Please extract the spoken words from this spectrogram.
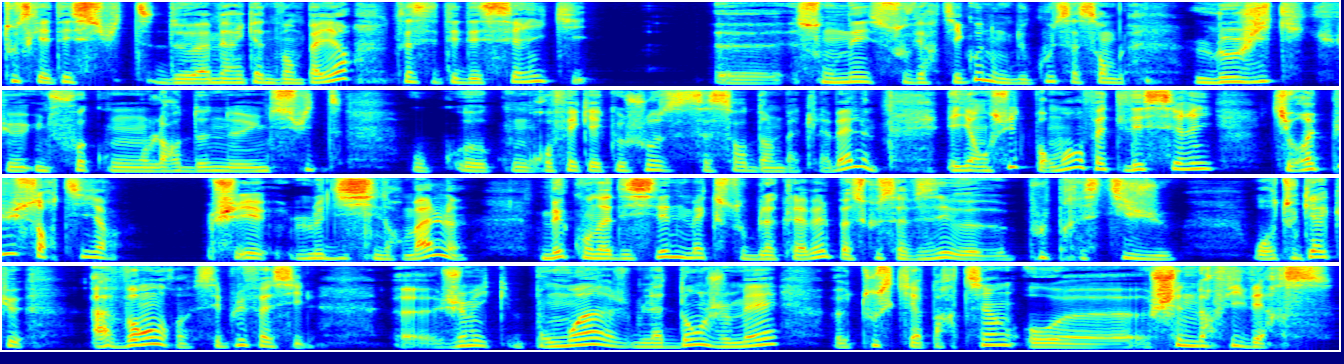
Tout ce qui a été suite de American Vampire. Ça, c'était des séries qui sont nées sous Vertigo. Donc du coup, ça semble logique qu'une fois qu'on leur donne une suite ou qu'on refait quelque chose, ça sorte dans le back label. Et il y a ensuite, pour moi, en fait, les séries qui auraient pu sortir chez le DC normal, mais qu'on a décidé de mettre sous Black Label parce que ça faisait plus prestigieux. Ou en tout cas que à vendre, c'est plus facile. Euh, je mets, pour moi, là-dedans, je mets euh, tout ce qui appartient au euh, Sean Murphy verse.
